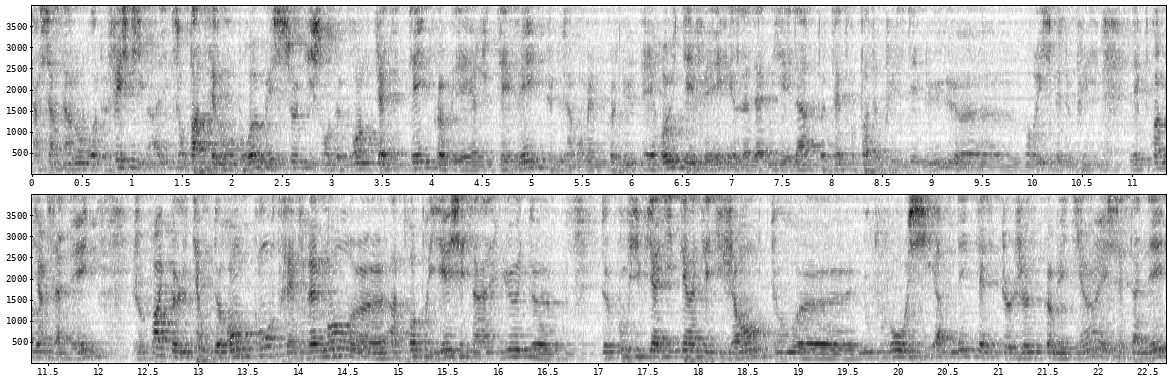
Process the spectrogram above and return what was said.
un certain nombre de festivals. Ils ne sont pas très nombreux, mais ceux qui sont de grande qualité, comme les RITV, que nous avont même connus, RETV, la DAMI est là peut-être pas depuis le début, euh, Maurice, mais depuis les premières années. Je crois que le terme de rencontre est vraiment euh, approprié. C'est un lieu de, de, convivialité intelligente où euh, nous pouvons aussi amener quelques jeunes comédiens. Et cette année,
